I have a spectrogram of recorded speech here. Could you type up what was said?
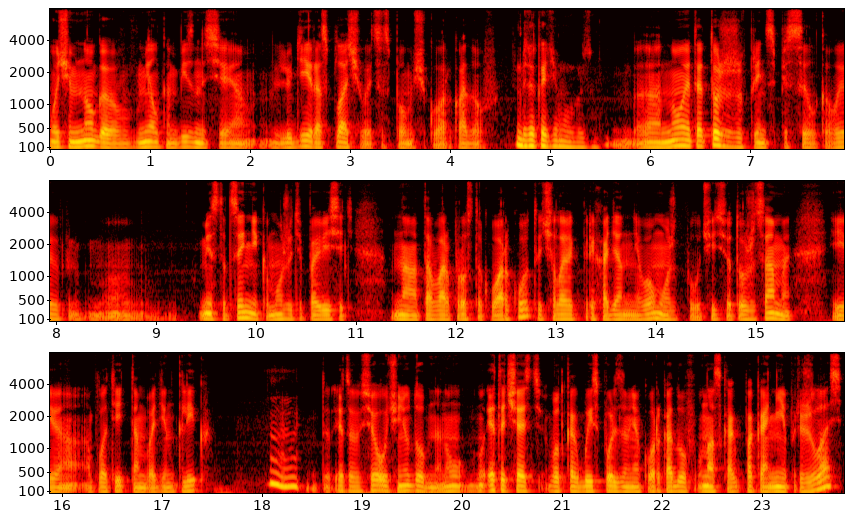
очень много в мелком бизнесе людей расплачивается с помощью QR-кодов. Да каким образом? Э, ну, это тоже же, в принципе, ссылка. Вы вместо ценника можете повесить на товар просто QR-код, и человек, переходя на него, может получить все то же самое и а, оплатить там в один клик. Mm-hmm. Это все очень удобно. Ну, эта часть, вот как бы использования QR-кодов у нас как пока не прижилась.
